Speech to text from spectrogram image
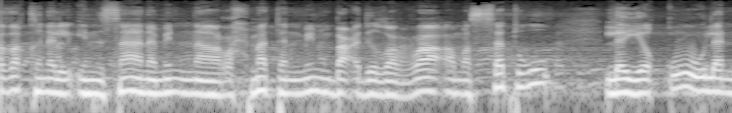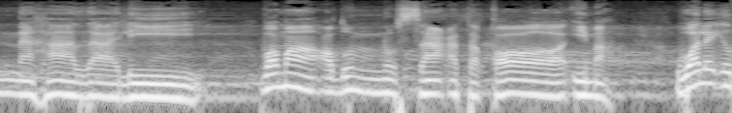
أَذَقْنَا الْإِنسَانَ مِنَّا رَحْمَةً مِنْ بَعْدِ ضَرَّاءَ مَسَّتْهُ لَيَقُولَنَّ هَذَا لِي وَمَا أَظُنُّ السَّاعَةَ قَائِمَةً وَلَئِن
